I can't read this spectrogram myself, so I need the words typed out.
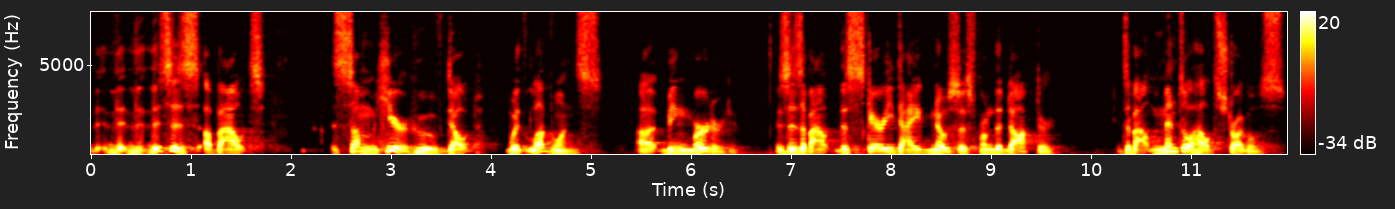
This is about some here who've dealt with loved ones uh, being murdered. This is about the scary diagnosis from the doctor. It's about mental health struggles.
